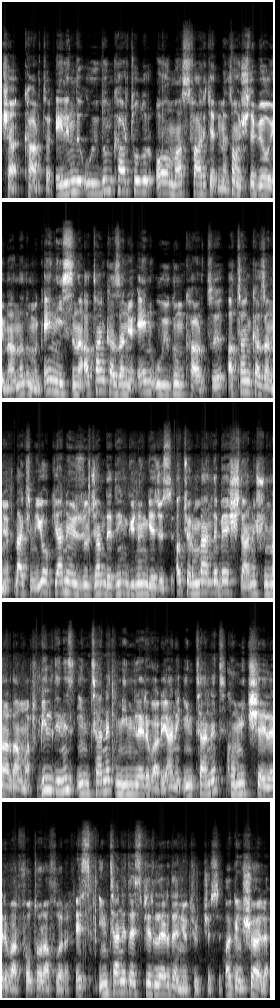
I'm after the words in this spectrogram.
ka- kartı. Elinde uygun kart olur olmaz fark etmez. Sonuçta bir oyun anladın mı? En iyisini atan kazanıyor. En uygun kartı atan kazanıyor. Bak şimdi yok ya ne üzüleceğim dediğin günün gecesi. Atıyorum bende 5 tane şunlardan var. Bildiğiniz internet mimleri var. Yani internet komik şeyleri var. Fotoğrafları. Es- internet esprileri deniyor Türkçesi. Bakın şöyle.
